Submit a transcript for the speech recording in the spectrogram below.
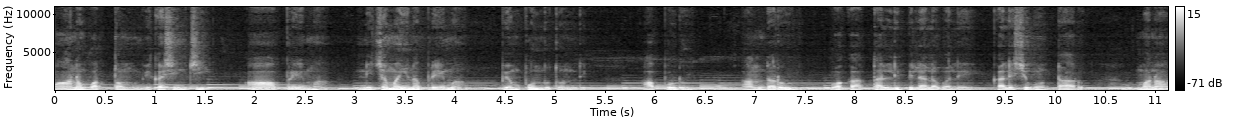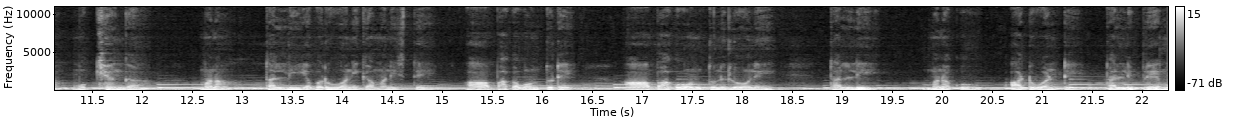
మానవత్వం వికసించి ఆ ప్రేమ నిజమైన ప్రేమ పెంపొందుతుంది. అప్పుడు అందరూ ఒక తల్లి పిల్లల వలె కలిసి ఉంటారు. మన ముఖ్యంగా మన తల్లి ఎవరు అని గమనిస్తే ఆ భగవంతుడే. ఆ భగవంతునిలోనే తల్లి మనకు అటువంటి తల్లి ప్రేమ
